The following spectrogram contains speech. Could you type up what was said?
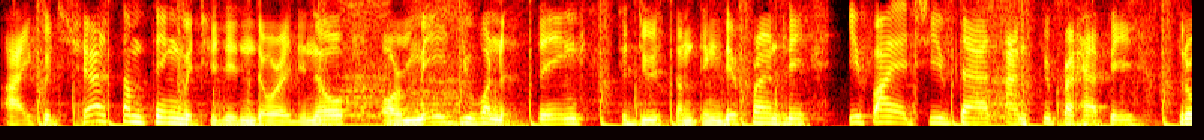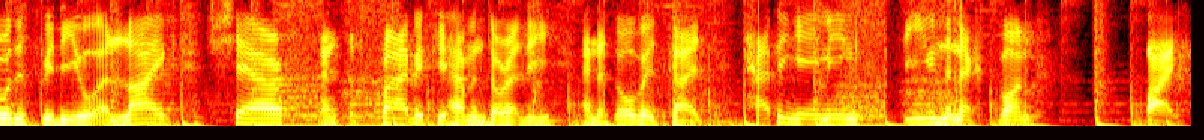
I could share something which you didn't already know or made you want to think to do something differently. If i achieve that i'm super happy. Throw this video a like share and subscribe if you haven't already. And as always guys happy gaming. See you in the next one. Bye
